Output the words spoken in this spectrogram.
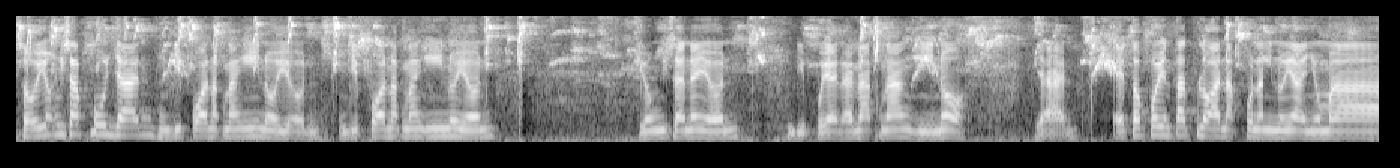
So yung isa po dyan, hindi po anak ng ino yon. Hindi po anak ng ino yon. Yung isa na yon, hindi po yan anak ng ino. Yan. Ito po yung tatlo anak po ng ino yan. Yung ma,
